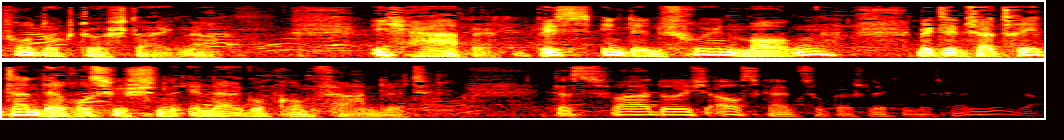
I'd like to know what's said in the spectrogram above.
Frau Dr. Steigner, ich habe bis in den frühen Morgen mit den Vertretern der russischen Energoprom verhandelt. Das war durchaus kein Zuckerschlecken, das kann ich Ihnen sagen.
